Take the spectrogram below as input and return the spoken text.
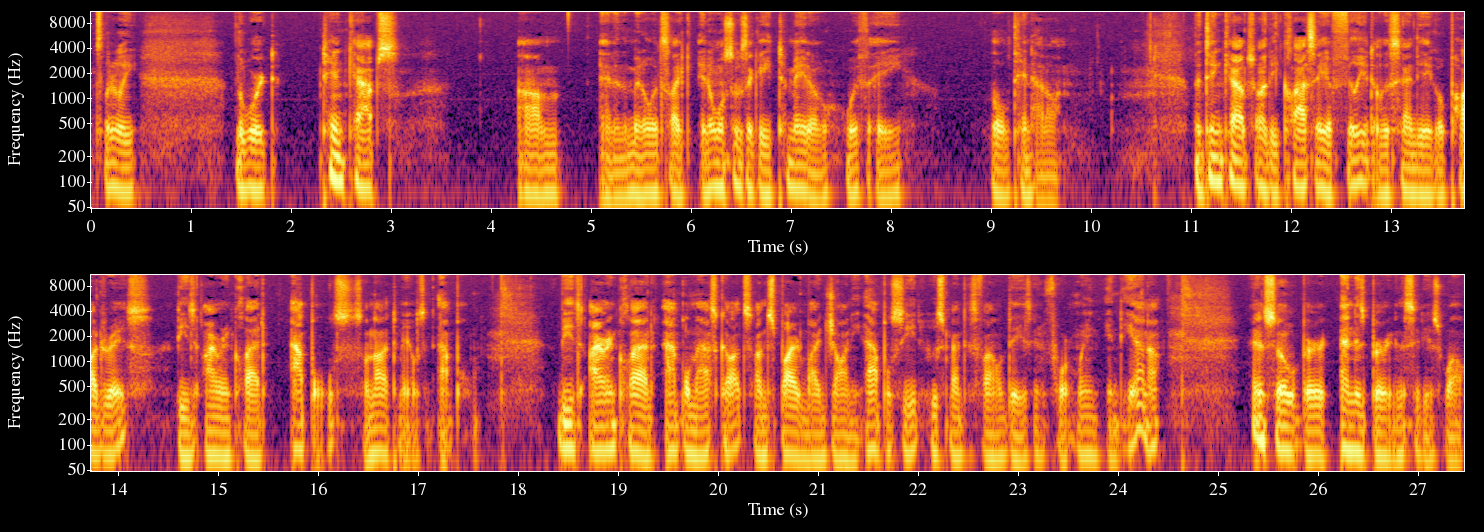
It's literally the word tin caps. Um, and in the middle, it's like, it almost looks like a tomato with a little tin hat on. The Tin Caps are the Class A affiliate of the San Diego Padres. These ironclad apples, so not a tomato, it's an apple. These ironclad apple mascots inspired by Johnny Appleseed, who spent his final days in Fort Wayne, Indiana, and so buried, and is buried in the city as well.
